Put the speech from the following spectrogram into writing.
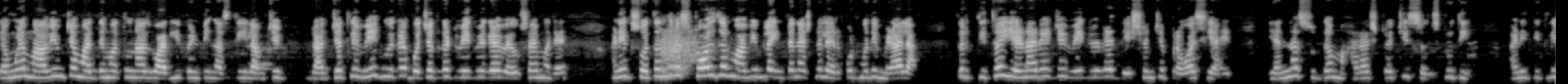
त्यामुळे माविमच्या माध्यमातून आज वारली पेंटिंग असतील आमचे राज्यातले वेगवेगळे बचत गट वेगवेगळ्या व्यवसायामध्ये आहेत. आणि एक स्वतंत्र स्टॉल जर माविमला इंटरनॅशनल एअरपोर्टमध्ये मिळाला तर तिथं येणारे जे वेगवेगळ्या देशांचे प्रवासी आहेत यांना सुद्धा महाराष्ट्राची संस्कृती आणि तिथली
